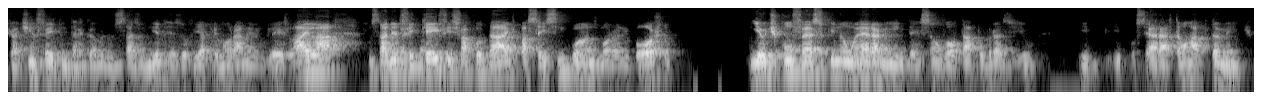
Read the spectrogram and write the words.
já tinha feito intercâmbio nos Estados Unidos, resolvi aprimorar meu inglês lá. E lá nos Estados Unidos fiquei, fiz faculdade, passei cinco anos morando em Boston. E eu te confesso que não era a minha intenção voltar para o Brasil e, e para o Ceará tão rapidamente.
